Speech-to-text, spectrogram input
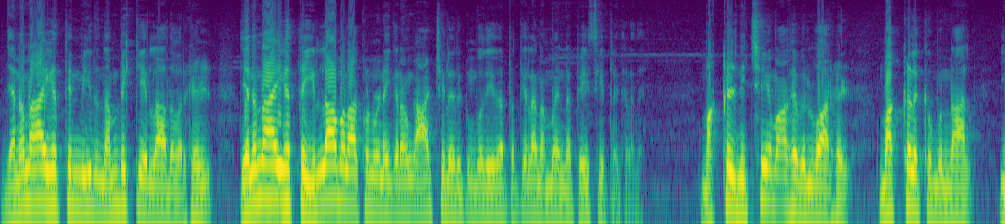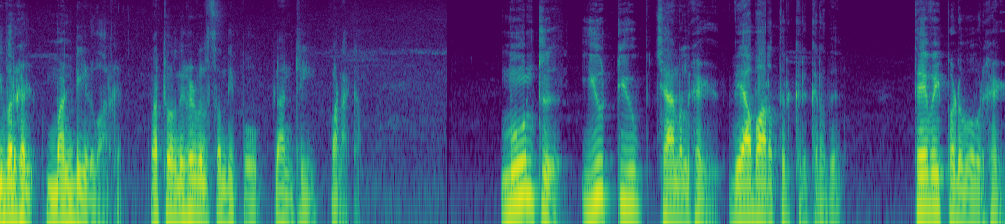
ஜனநாயகத்தின் மீது நம்பிக்கை இல்லாதவர்கள் ஜனநாயகத்தை இல்லாமலாக்கணும்னு நினைக்கிறவங்க ஆட்சியில் இருக்கும்போது இதை பற்றியெல்லாம் நம்ம என்ன பேசிகிட்டு இருக்கிறது? மக்கள் நிச்சயமாக வெல்வார்கள் மக்களுக்கு முன்னால் இவர்கள் மண்டியிடுவார்கள். மற்றொரு நிகழ்வில் சந்திப்போம். நன்றி வணக்கம். மூன்று யூடியூப் சேனல்கள் வியாபாரத்திற்கு இருக்கிறது. தேவைப்படுபவர்கள்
